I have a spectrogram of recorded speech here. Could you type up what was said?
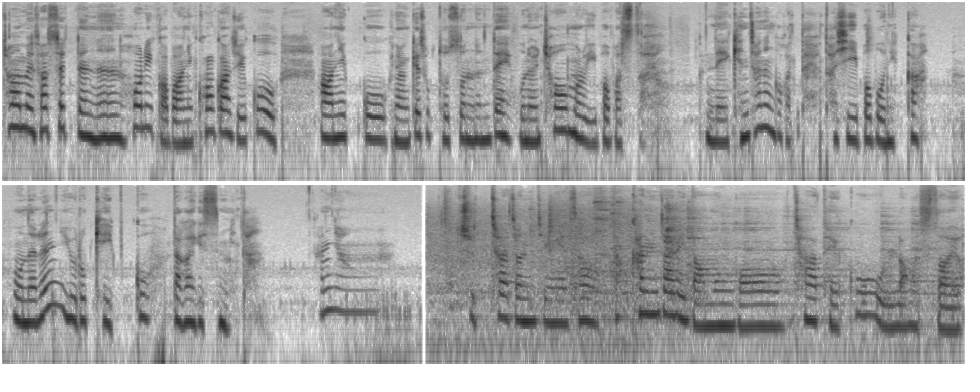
처음에 샀을 때는 허리가 많이 커가지고 안 입고 그냥 계속 뒀었는데 오늘 처음으로 입어봤어요. 근데 괜찮은 것 같아요. 다시 입어보니까 오늘은 이렇게 입고 나가겠습니다. 안녕. 주차 전쟁에서 딱 한 자리 남은 거 차 대고 올라왔어요.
